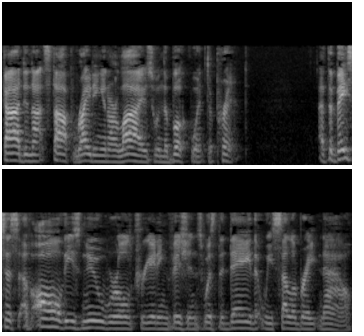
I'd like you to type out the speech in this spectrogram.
God did not stop writing in our lives when the book went to print. At the basis of all these new world creating visions was the day that we celebrate now,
